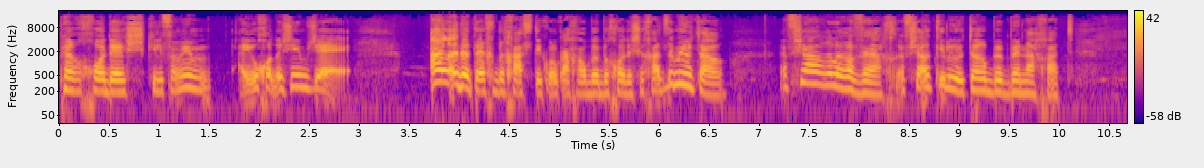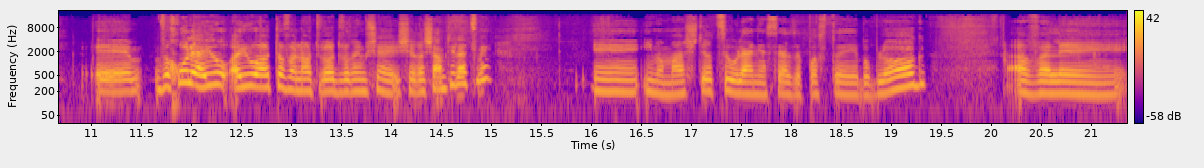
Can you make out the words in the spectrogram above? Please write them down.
פר חודש, כי לפעמים היו חודשים ש... אני לא יודעת איך דחסתי כל כך הרבה בחודש אחד, זה מיותר. אפשר לרווח, אפשר כאילו יותר בנחת. אמ, וכולי, היו, היו עוד תובנות ועוד דברים ש, שרשמתי לעצמי. אה, אם ממש תרצו, אולי אני אעשה על זה פוסט אה, בבלוג. אבל, אה,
